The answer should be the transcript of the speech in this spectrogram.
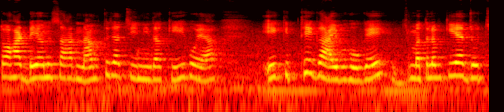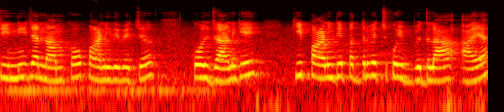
ਤੁਹਾਡੇ ਅਨੁਸਾਰ ਨਮਕ ਜਾਂ ਚੀਨੀ ਦਾ ਕੀ ਹੋਇਆ? ਇਹ ਕਿੱਥੇ ਗਾਇਬ ਹੋ ਗਏ? ਮਤਲਬ ਕੀ ਹੈ, ਜੋ ਚੀਨੀ ਜਾਂ ਨਮਕ ਆ, ਉਹ ਪਾਣੀ ਦੇ ਵਿੱਚ ਘੁਲ ਜਾਣਗੇ। ਕੀ ਪਾਣੀ ਦੇ ਪੱਧਰ ਵਿੱਚ ਕੋਈ ਬਦਲਾਅ ਆਇਆ?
